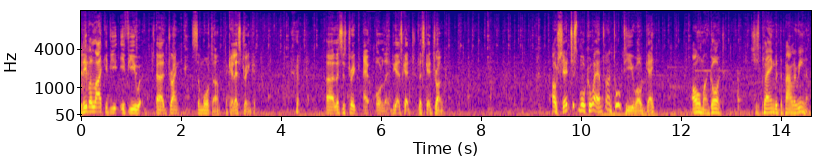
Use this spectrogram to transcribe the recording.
Leave a like if you if you uh, drank some water. Okay, let's drink. uh, let's just drink all of it. Let's get let's get drunk. Oh shit! Just walk away. I'm trying to talk to you, old gay. Oh my god, she's playing with the ballerina.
